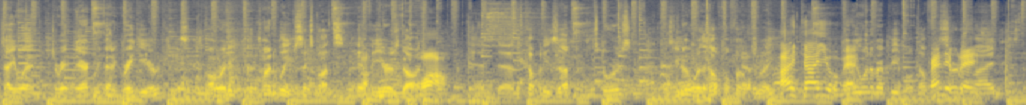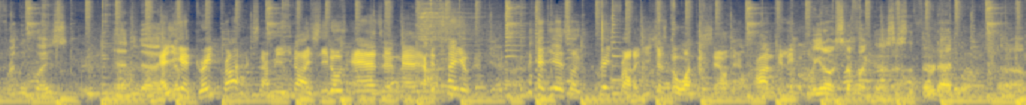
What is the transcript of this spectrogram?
Tell you what, Derek, Derek, we've had a great year. It's already, it's hard to believe, six months. Half a year is gone. Wow. And uh, the company's up. Stores, as you know, we're the helpful folks, right? I tell you, man. Every one of our people, helpful Friendly certified, is the friendly place. And, uh, And you know, get great products. I mean, you know, I see those ads, and man, I tell you, man, yeah, it's a great product. You just know what to sell there. Unbelievable. Well, you know, stuff like this. This is the third annual um,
